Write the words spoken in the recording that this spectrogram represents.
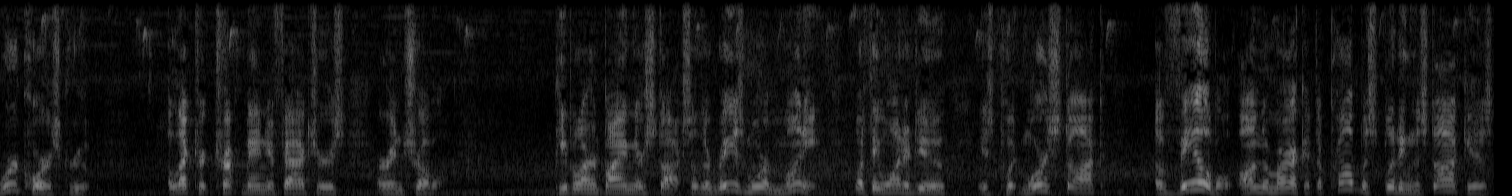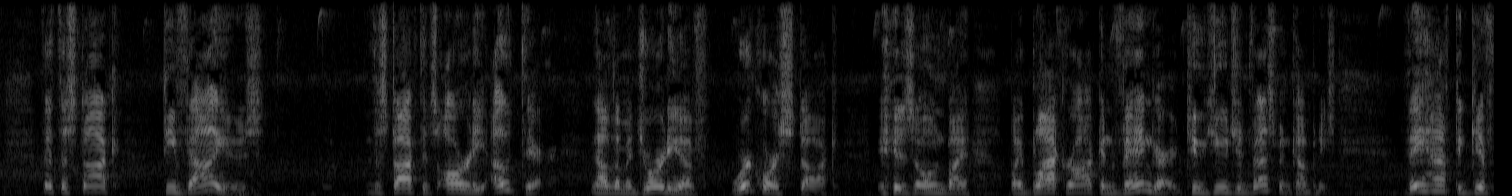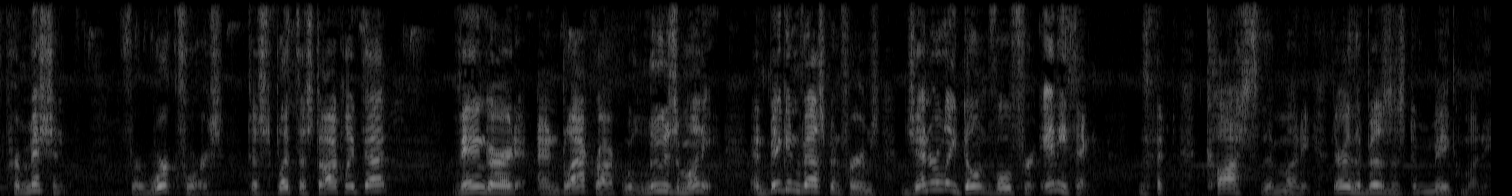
Workhorse Group, electric truck manufacturers are in trouble. People aren't buying their stock. So to raise more money, what they want to do is put more stock available on the market. The problem with splitting the stock is that the stock devalues the stock that's already out there. Now, the majority of workhorse stock is owned by, by BlackRock and Vanguard, two huge investment companies. They have to give permission for Workhorse to split the stock like that. Vanguard and BlackRock will lose money. And big investment firms generally don't vote for anything that costs them money. They're in the business to make money.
